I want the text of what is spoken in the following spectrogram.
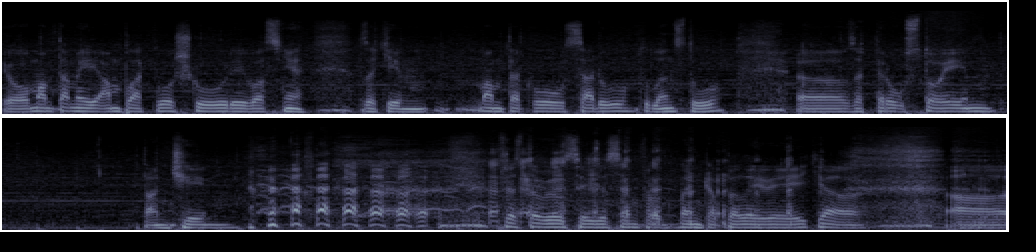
Jo, mám tam i Amplak plošku, kdy vlastně zatím mám takovou sadu, tuhle tu, uh, za kterou stojím, tančím. Představil si, že jsem frontman kapely, viď? A, a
